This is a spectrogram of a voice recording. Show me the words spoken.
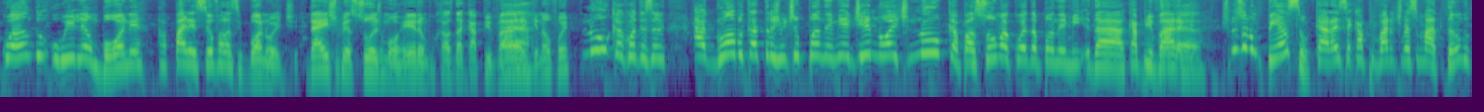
Quando o William Bonner apareceu e falou assim: boa noite, 10 pessoas morreram por causa da capivara É. que não foi. Nunca aconteceu. A Globo tá transmitindo pandemia de noite. Nunca passou uma coisa da pandemia, da capivara, É. As pessoas não pensam, caralho, se a capivara estivesse matando.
